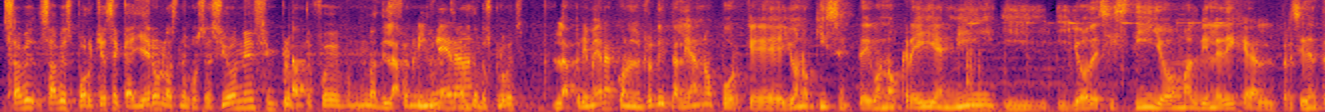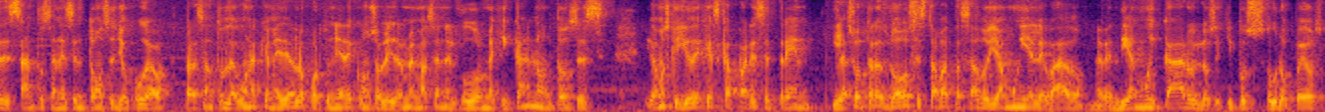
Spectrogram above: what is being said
¿Sabes, ¿Sabes por qué se cayeron las negociaciones? Simplemente fue una decisión la primera, de los clubes. La primera con el club italiano porque yo no quise, te digo, no creí en mí y, yo desistí. Yo más bien le dije al presidente de Santos en ese entonces, yo jugaba para Santos Laguna, que me diera la oportunidad de consolidarme más en el fútbol mexicano. Entonces, digamos que yo dejé escapar ese tren y las otras dos estaba tasado ya muy elevado, me vendían muy caro y los equipos europeos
